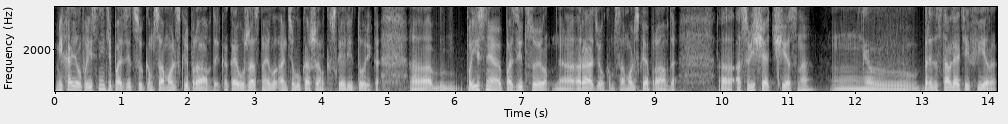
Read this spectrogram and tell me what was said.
Михаил, поясните позицию комсомольской правды. Какая ужасная антилукашенковская риторика. А, поясняю позицию а, радио «Комсомольская правда». Освещать честно, предоставлять эфир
